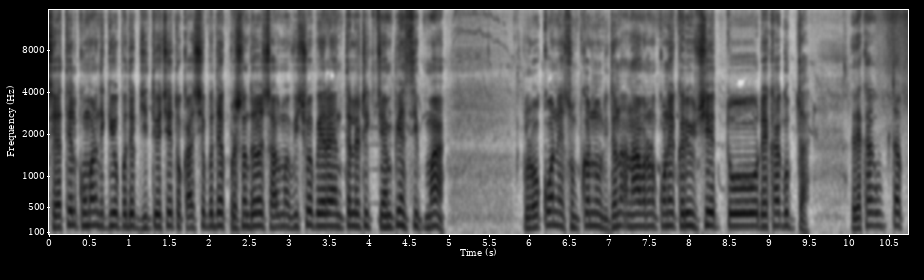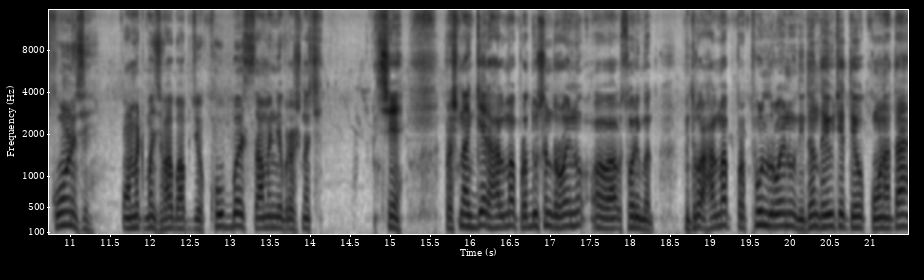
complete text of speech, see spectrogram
સેથિલ કુમારને કયો પદક જીત્યો છે. તો કાશ્ય પદક પ્રશ્ન દસ હાલમાં વિશ્વ પેરા એથ્લેટિક્સ ચેમ્પિયનશિપમાં લોકોને શુભકરનું નિધન અનાવરણ કોણે કર્યું છે? તો રેખા ગુપ્તા. રેખા ગુપ્તા કોણ છે? કોમેન્ટમાં જવાબ આપજો. ખૂબ જ સામાન્ય પ્રશ્ન છે. છે. પ્રશ્ન અગિયાર, હાલમાં પ્રદૂષણ રોયનું સોરી મત, મિત્રો, હાલમાં પ્રફુલ્લ રોયનું નિધન થયું છે. તેઓ કોણ હતા?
